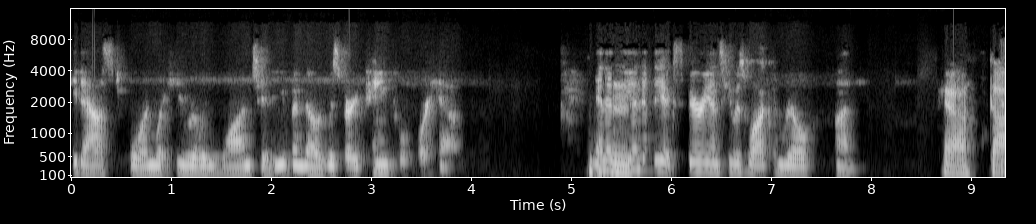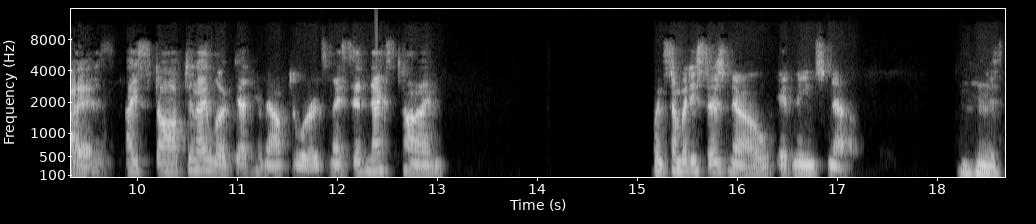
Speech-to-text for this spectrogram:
he'd asked for and what he really wanted, even though it was very painful for him. Mm-hmm. And at the mm-hmm. end of the experience, he was walking real funny. Yeah, got and it. I, I stopped and I looked at him afterwards and I said, Next time, when somebody says no, it means no. Mm-hmm. Just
